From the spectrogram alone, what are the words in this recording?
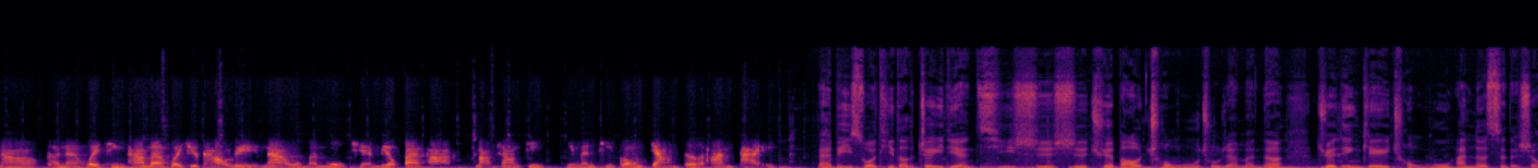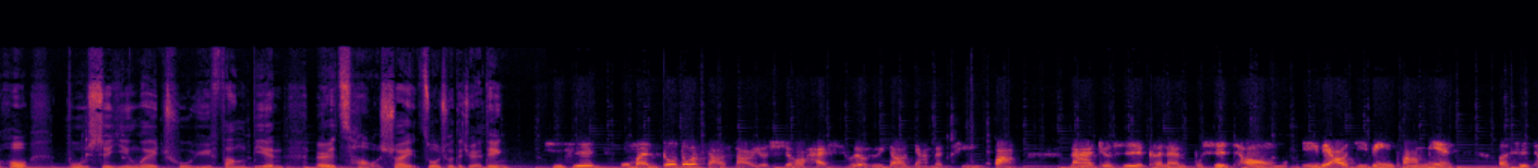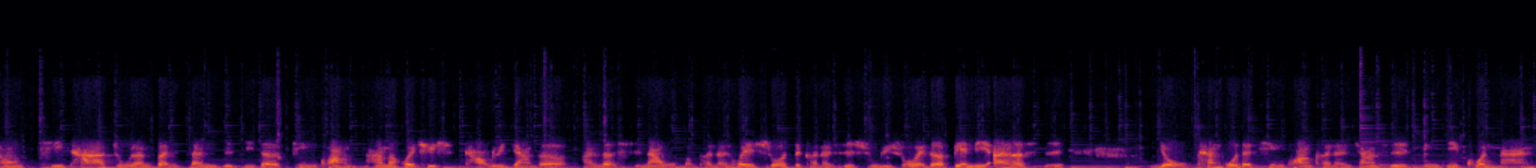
那可能会请他们回去考虑。那我们目前没有办法马上替你们提供这样的安排。Abby 所提到的这一点，其实是确保宠物主人们呢决定给宠物安乐死的时候，不是因为出于方便而草率做出的决定。其实我们多多少少有时候还是会有遇到这样的情况，那就是可能不是从医疗疾病方面，而是从其他主人本身自己的情况，他们会去考虑这样的安乐死。那我们可能会说，这可能是属于所谓的便利安乐死。有看过的情况，可能像是经济困难，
